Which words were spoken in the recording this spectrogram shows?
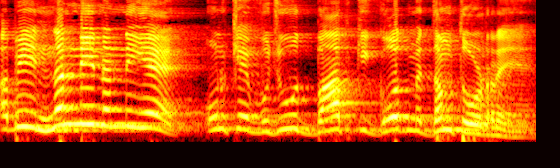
अभी नन्नी नन्नी है, उनके वजूद बाप की गोद में दम तोड़ रहे हैं।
